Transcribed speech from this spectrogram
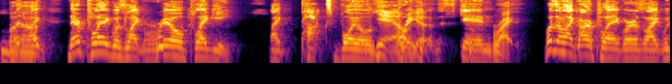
But uh, like their plague was like real plaguey, like pox, boils, Yeah, oh, breaking yeah. of the skin, right, wasn't like our plague where it's like we,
